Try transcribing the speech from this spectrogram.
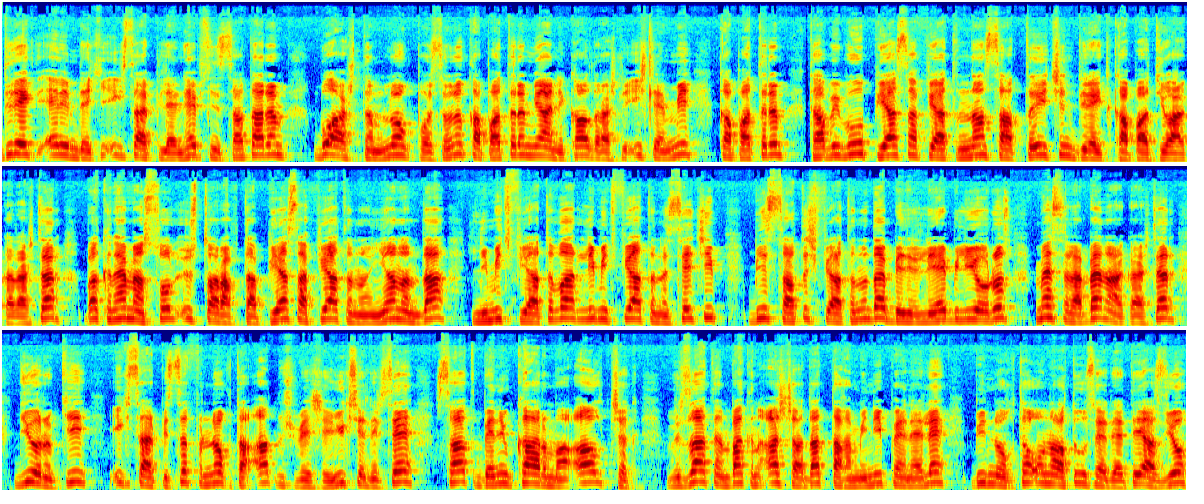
direkt elimdeki XRP'lerin hepsini satarım. Bu açtığım long pozisyonu kapatırım. Yani kaldıraçlı işlemi kapatırım. Tabi bu piyasa fiyatından sattığı için direkt kapatıyor arkadaşlar. Bakın hemen sol üst tarafta piyasa fiyatının yanında limit fiyatı var. Limit fiyatını seçip biz satış fiyatını da belirleyebiliyoruz. Mesela ben arkadaşlar diyorum ki XRP 0.65'e yükselirse sat benim karma al çık. Zaten bakın aşağıda tahmini PNL 1.16 USDT yazıyor.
